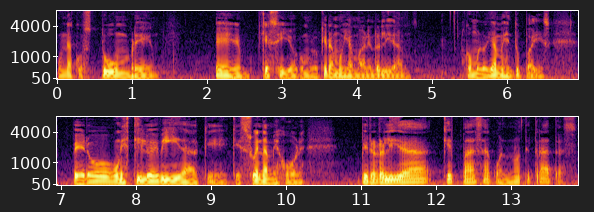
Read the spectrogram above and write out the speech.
una costumbre, eh, qué sé yo, como lo queramos llamar en realidad, como lo llames en tu país, pero un estilo de vida que, que suena mejor. Pero en realidad, ¿qué pasa cuando no te tratas?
